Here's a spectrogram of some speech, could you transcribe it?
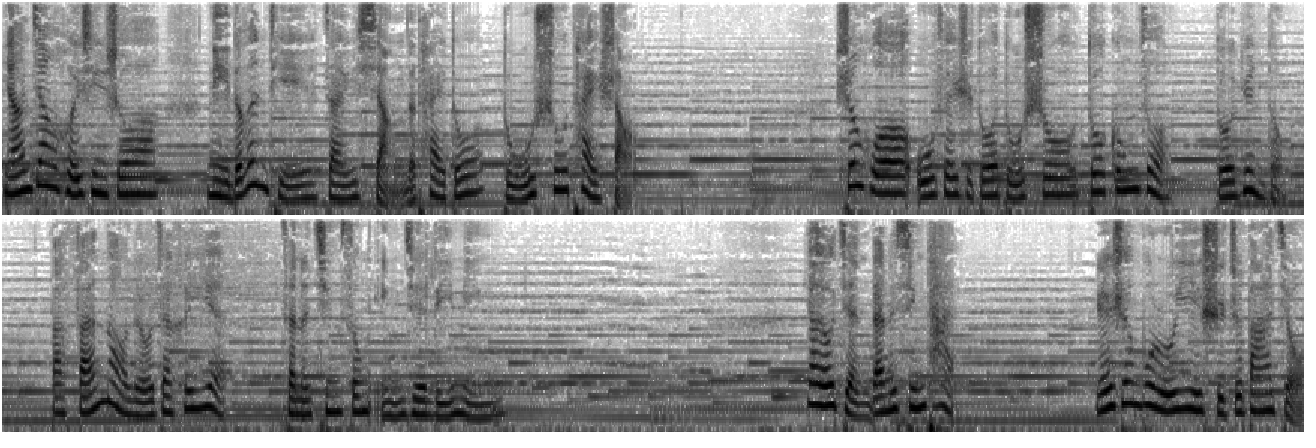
杨绛回信说：“你的问题在于想的太多，读书太少。生活无非是多读书、多工作、多运动，把烦恼留在黑夜，才能轻松迎接黎明。要有简单的心态。人生不如意十之八九，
